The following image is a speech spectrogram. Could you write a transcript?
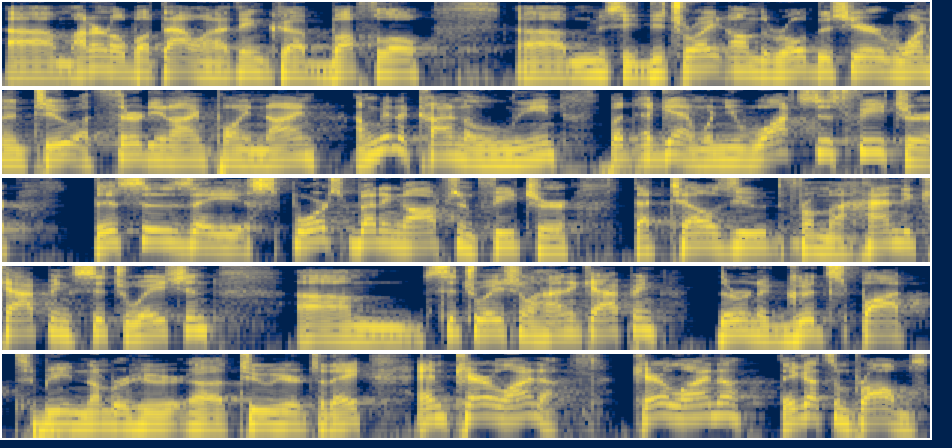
Um, I don't know about that one. I think uh, Buffalo. Uh, let me see. Detroit on the road this year, one and two, a thirty nine point nine. I'm gonna kind of lean, but again, when you watch this feature, this is a sports betting option feature that tells you from a handicapping situation, um, situational handicapping. They're in a good spot to be number here, uh, two here today. And Carolina, Carolina, they got some problems.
